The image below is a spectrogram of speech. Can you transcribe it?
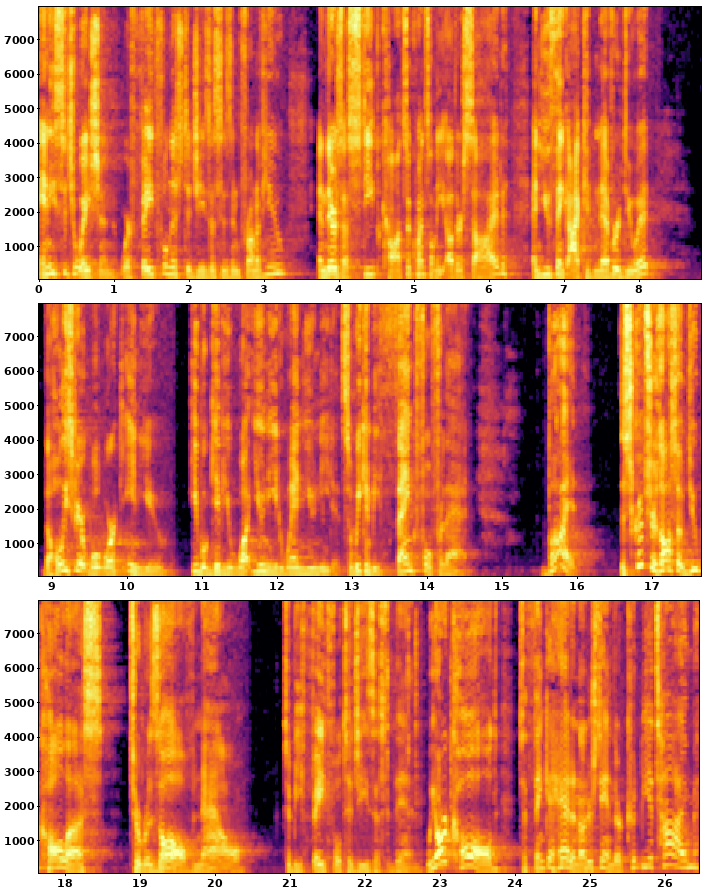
any situation where faithfulness to Jesus is in front of you and there's a steep consequence on the other side, and you think, I could never do it, the Holy Spirit will work in you. He will give you what you need when you need it. So, we can be thankful for that. But the scriptures also do call us to resolve now to be faithful to Jesus then. We are called to think ahead and understand there could be a time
